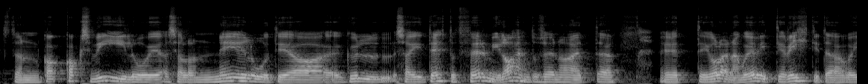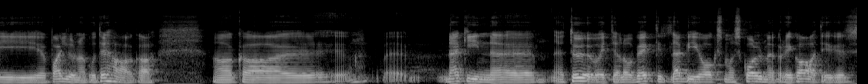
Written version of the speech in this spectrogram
sest on kaks viilu ja seal on neelud ja küll sai tehtud Fermi lahendusena, et, et ei ole nagu eriti rihtida või palju nagu teha, aga aga äh, nägin äh, töövõtjal objektilt läbi jooksmas kolme brigaadi, kes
